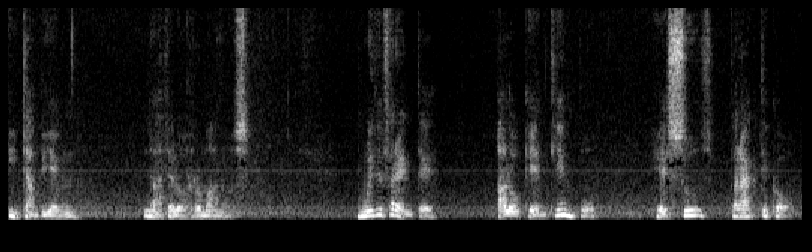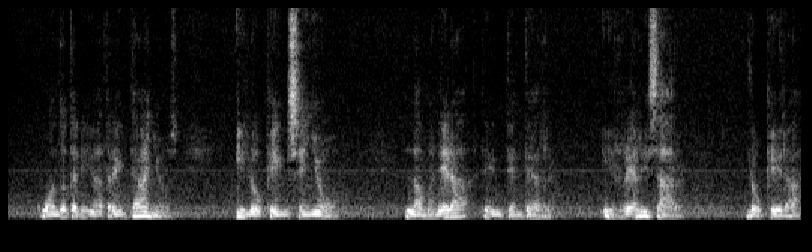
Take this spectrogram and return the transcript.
y también las de los romanos. Muy diferente a lo que en tiempo Jesús practicó cuando tenía 30 años y lo que enseñó, la manera de entender y realizar lo que era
